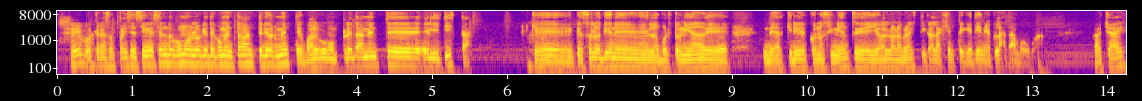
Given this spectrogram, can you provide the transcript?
Sí, pues. Porque en esos países sigue siendo como lo que te comentaba anteriormente, pues algo completamente elitista, que, que solo tiene la oportunidad de, de adquirir el conocimiento y de llevarlo a la práctica a la gente que tiene plata, pues, weón. ¿cachai?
